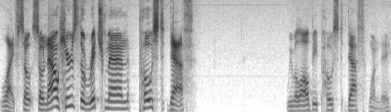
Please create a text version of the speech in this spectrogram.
life. So, so now here's the rich man post death. We will all be post death one day.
